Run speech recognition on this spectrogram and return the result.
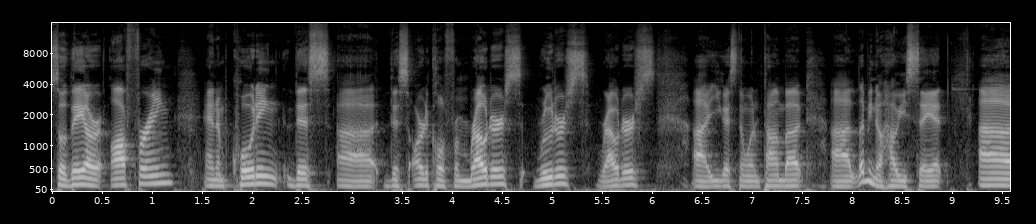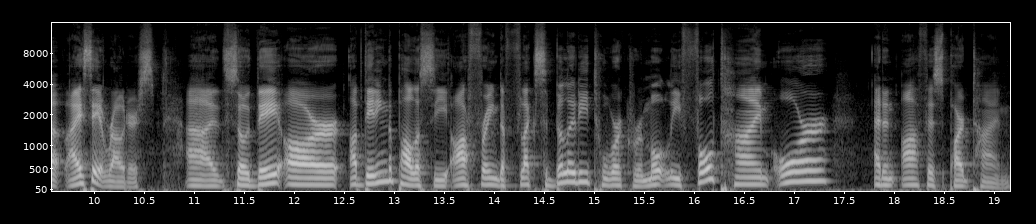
so they are offering, and I'm quoting this uh, this article from Reuters, Reuters, Reuters. Uh, you guys know what I'm talking about. Uh, let me know how you say it. Uh, I say it Reuters. Uh, so they are updating the policy, offering the flexibility to work remotely full time or at an office part time.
